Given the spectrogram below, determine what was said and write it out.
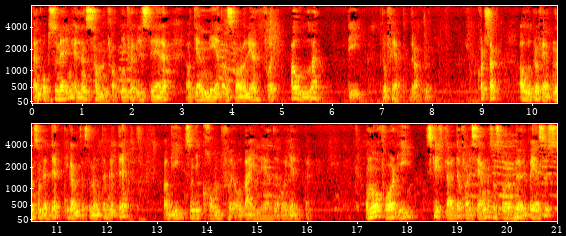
Det er en oppsummering eller en sammenfatning for å illustrere at de er medansvarlige for alle de profetdrapene. Kort sagt, alle profetene som ble drept i Gammeltestamentet, ble drept av de som de kom for å veilede og hjelpe. Og nå får de skriftlærde og fariseerne som står og hører på Jesus,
